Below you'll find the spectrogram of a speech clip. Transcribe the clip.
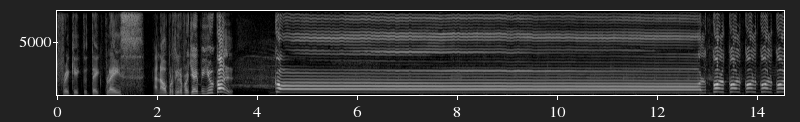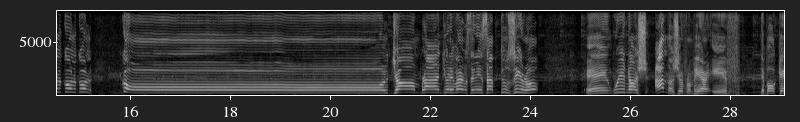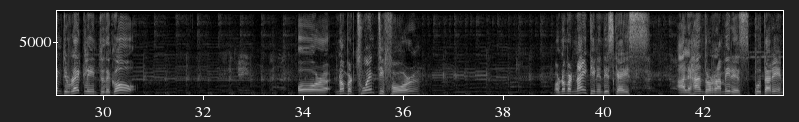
the free kick to take place. And now opportunity for JBU. Goal! Goal! Goal, goal, goal, goal, goal, goal, goal. Goal! John Brown University is up to zero. And we're not I'm not sure from here if the ball came directly into the goal. Or number 24 or number 19 in this case Alejandro Ramirez put that in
